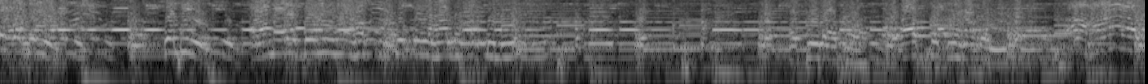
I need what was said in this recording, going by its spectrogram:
अमर नाम चलिए हमारे दोनों महापुरुषों को यहाँ है आप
